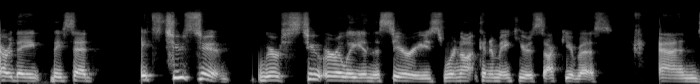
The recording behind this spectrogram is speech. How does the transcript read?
or they they said it's too soon. We're too early in the series. We're not going to make you a succubus. And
